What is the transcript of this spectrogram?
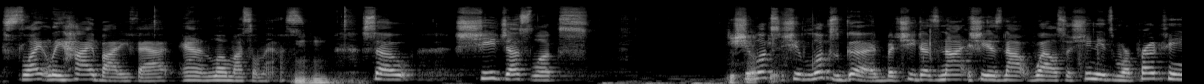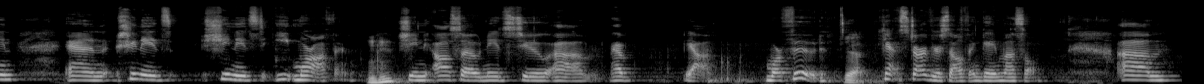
slightly high body fat, and low muscle mass. So she just looks she looks she looks good, but she does not she is not well, so she needs more protein and she needs she needs to eat more often. Mm-hmm. She also needs to um, have, yeah, more food. Yeah. You can't starve yourself and gain muscle. Um,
